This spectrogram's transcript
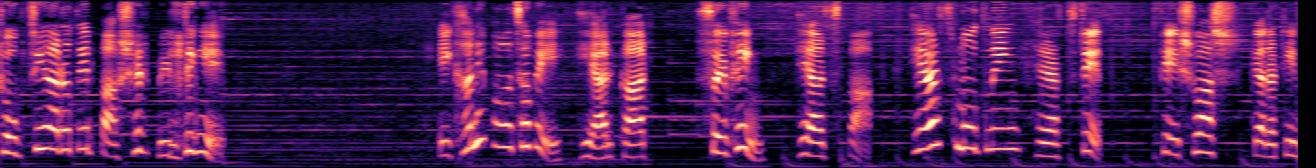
সবজি আড়তের পাশের বিল্ডিং এ এখানে পাওয়া যাবে hair cut shaving hair spa, hair smoothing, hair step face wash keratin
